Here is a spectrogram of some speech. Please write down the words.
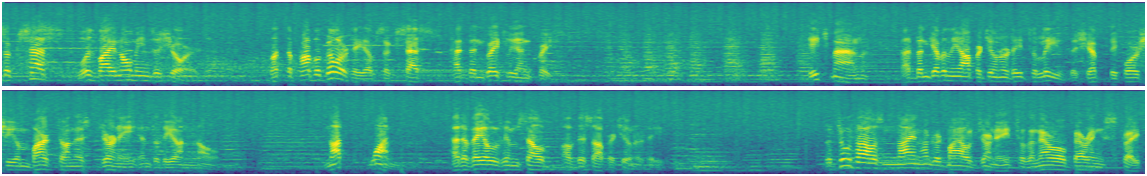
Success was by no means assured, but the probability of success had been greatly increased. Each man had been given the opportunity to leave the ship before she embarked on this journey into the unknown. One had availed himself of this opportunity. The 2,900 mile journey to the narrow Bering Straits,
